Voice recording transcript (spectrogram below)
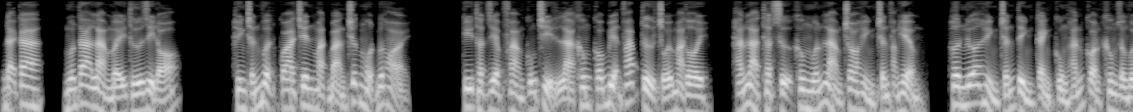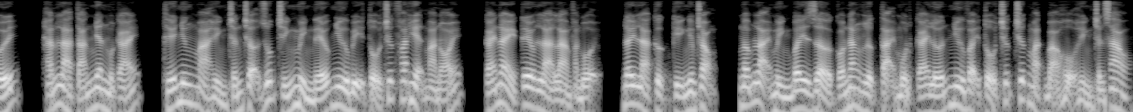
Đại ca, muốn ta làm mấy thứ gì đó? Hình chấn vượt qua trên mặt bàn trước một bước hỏi. Kỳ thật diệp phàm cũng chỉ là không có biện pháp từ chối mà thôi hắn là thật sự không muốn làm cho hình chấn phạm hiểm, hơn nữa hình chấn tình cảnh cùng hắn còn không giống với, hắn là tán nhân một cái, thế nhưng mà hình chấn trợ giúp chính mình nếu như bị tổ chức phát hiện mà nói, cái này kêu là làm phản bội, đây là cực kỳ nghiêm trọng, ngẫm lại mình bây giờ có năng lực tại một cái lớn như vậy tổ chức trước mặt bảo hộ hình chấn sao?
